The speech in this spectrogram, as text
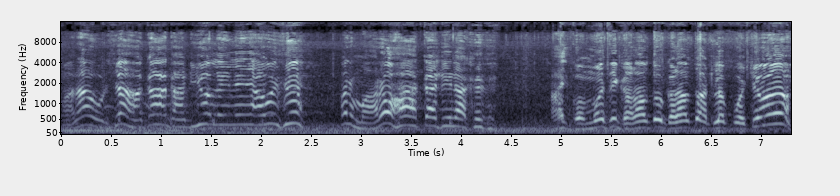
મારા ઓરસા હાકા ગાડીઓ લઈ લઈને આવે છે અને મારો હા કાઢી નાખે છે. આજ ગમોથી ગળાવતો ગળાવતો આટલો પહોંચ્યો.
